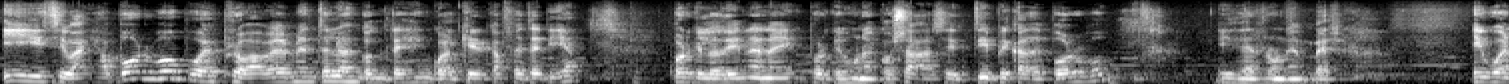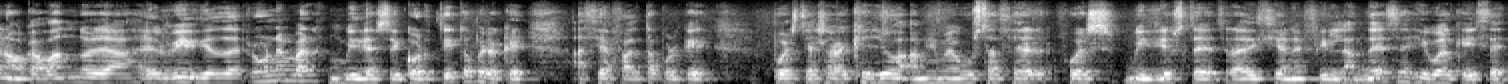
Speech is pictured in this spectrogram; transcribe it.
Y si vais a Porvo, pues probablemente lo encontréis en cualquier cafetería, porque lo tienen ahí, porque es una cosa así típica de Porvo y de Runenberg. Y bueno, acabando ya el vídeo de Runenberg, un vídeo así cortito, pero que hacía falta porque, pues ya sabéis que yo, a mí me gusta hacer, pues, vídeos de tradiciones finlandeses, igual que hice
